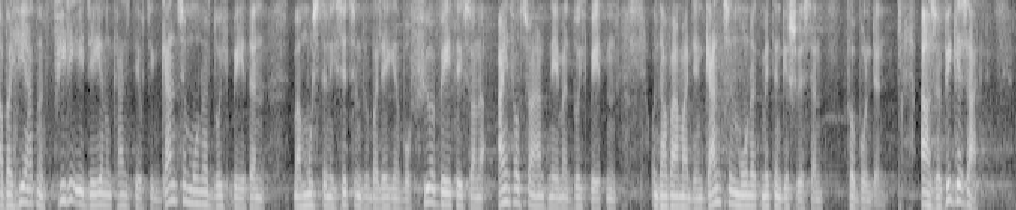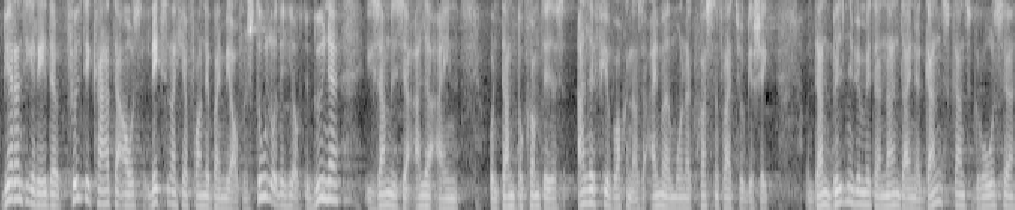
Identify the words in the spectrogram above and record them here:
Aber hier hat man viele Ideen und kann sich den ganzen Monat durchbeten. Man musste nicht sitzen und überlegen, wofür bete ich, sondern einfach zur Hand nehmen, durchbeten. Und da war man den ganzen Monat mit den Geschwistern verbunden. Also, wie gesagt, während ich rede, füllt die Karte aus, legt sie nachher vorne bei mir auf den Stuhl oder hier auf der Bühne. Ich sammle sie alle ein und dann bekommt ihr das alle vier Wochen, also einmal im Monat kostenfrei zugeschickt. Und dann bilden wir miteinander eine ganz, ganz große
